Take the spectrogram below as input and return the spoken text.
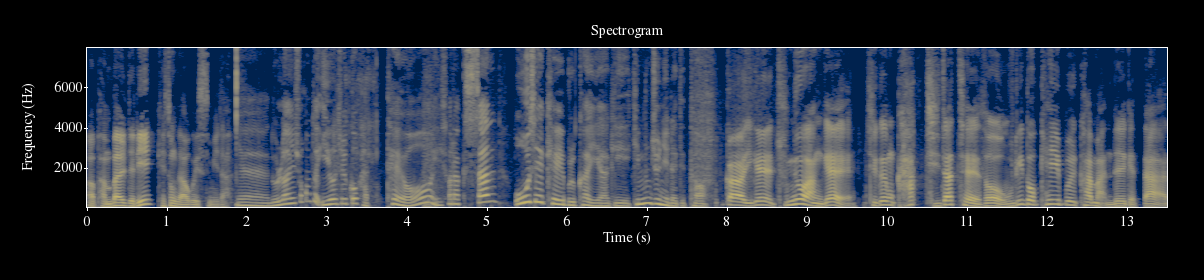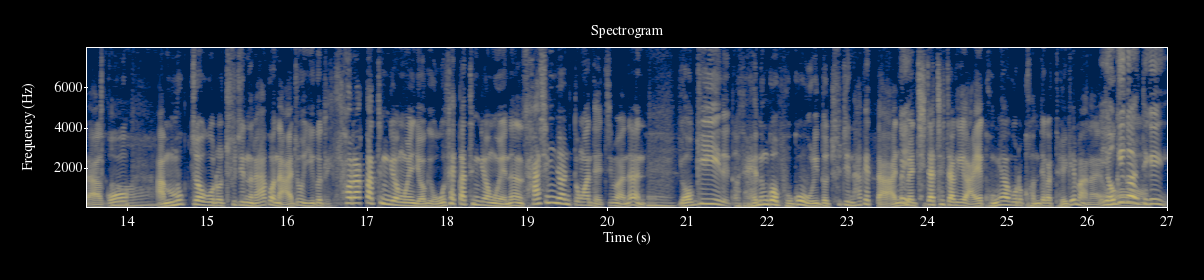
어, 반발들이 계속 나오고 있습니다. 예, 논란이 조금 더 이어질 것 같아요. 이 설악산 5세 케이블카 이야기 김준일 에디터. 그러니까 이게 중요한 게 지금 각 지자체에서 우리도 케이블카 만들겠다라고 어. 암묵적으로 추진을 하거나 아주 이거 설악 같은 경우에는 여기 오색 같은 경우에는 40년 동안 됐지만은 예. 여기 되는 거 보고 우리도 추진하겠다. 아니면 지자체장이 아예 공약으로 건 데가 되게 많아요. 여기가 되게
